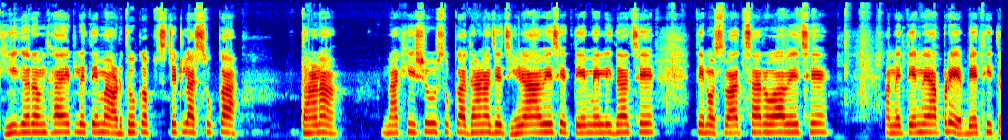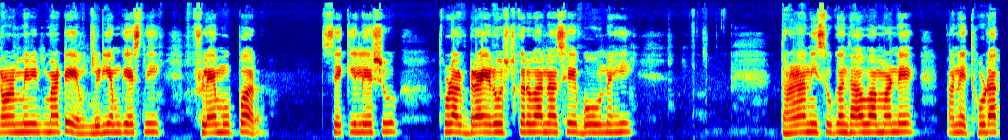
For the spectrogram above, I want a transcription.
ઘી ગરમ થાય એટલે તેમાં અડધો કપ જેટલા સૂકા ધાણા નાખીશું. સૂકા ધાણા જે ઝીણા આવે છે તે મેં લીધા છે. તેનો સ્વાદ સારો આવે છે અને તેને આપણે બેથી ત્રણ મિનિટ માટે મીડિયમ ગેસની ફ્લેમ ઉપર શેકી લેશું. થોડાક ડ્રાય રોસ્ટ કરવાના છે, બહુ નહીં. ધાણાની સુગંધ આવવા માંડે અને થોડાક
